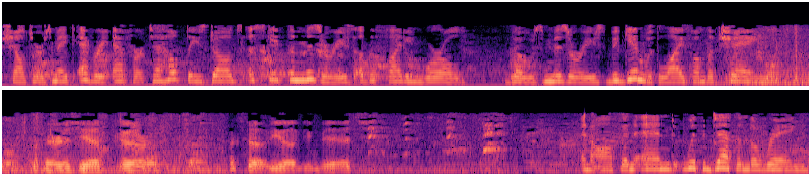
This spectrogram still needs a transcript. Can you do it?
Shelters make every effort to help these dogs escape the miseries of the fighting world. Those miseries begin with life on the chain. There's Jessica. What's up, you ugly bitch? And often end with death in the ring.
